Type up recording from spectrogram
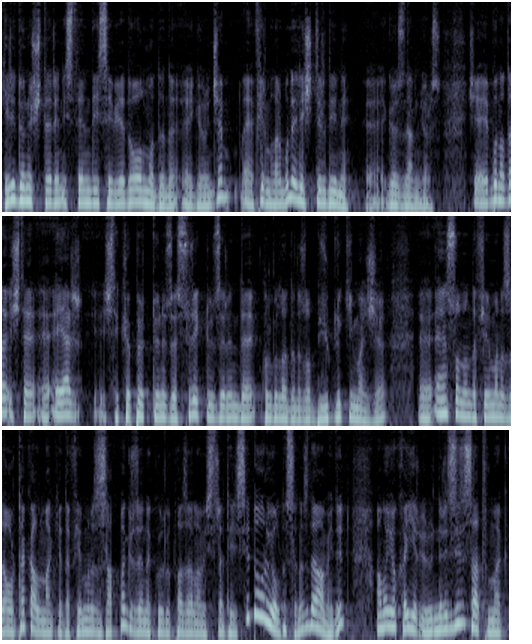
geri dönüşlerin istendiği seviyede olmadığını e, görünce e, firmaların bunu eleştirdiğini e, gözlemliyoruz. Şey, buna da işte eğer işte köpürttüğünüz ve sürekli üzerinde kurguladığınız o büyüklük imajı en sonunda firmanıza ortak almak ya da firmanızı satmak üzerine kurulu pazarlama stratejisi doğru yoldasınız devam edin. Ama yok hayır ürünlerinizi satmak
